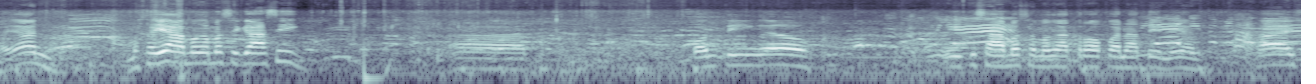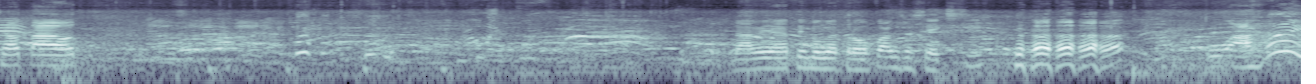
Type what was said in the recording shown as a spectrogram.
Ayan. Masaya mga masigasig. At konting ano, ikisama sa mga tropa natin. Ayan. Hi, shout out. Dami natin mga tropa ang sa sexy. Uahay!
